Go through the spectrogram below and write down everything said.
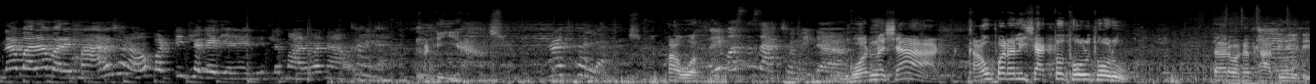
ના બરાબર મારે છે ને પટ્ટી જ લગાવી દેવાની એટલે મારવા ના આવે. ફટી ગયા. હા, જ ખાલા. ખાવો એ મસ્ત શાક છે ગોળનું શાક. ખાવું પડેલી શાક તો થોડું થોડું. દર વખત ખાતી નહીં તે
